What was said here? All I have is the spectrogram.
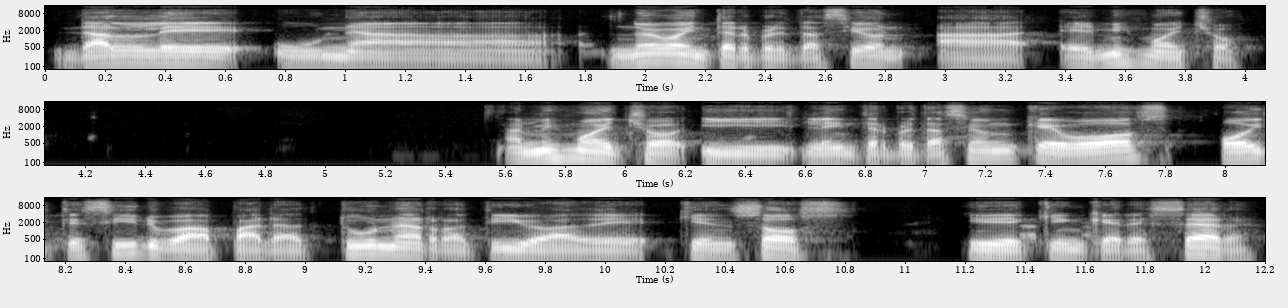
darle una nueva interpretación al mismo hecho. Al mismo hecho y la interpretación que vos hoy te sirva para tu narrativa de quién sos y de quién querés ser.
